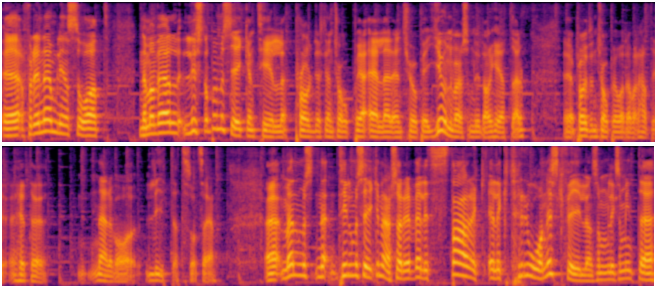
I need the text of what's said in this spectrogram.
Eh, för det är nämligen så att när man väl lyssnar på musiken till Project Entropia eller Entropia Universe som det idag heter, eh, Project Entropia var det vad det hette när det var litet så att säga. Eh, men mus till musiken här så är det väldigt stark elektronisk filen som liksom inte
